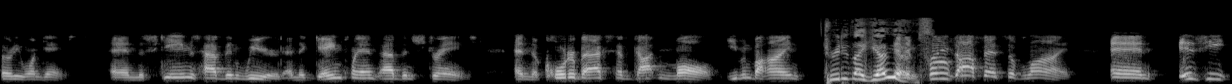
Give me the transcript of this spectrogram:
31 games, and the schemes have been weird, and the game plans have been strange, and the quarterbacks have gotten mauled, even behind Treated like an yo-yos. improved offensive line. And is he,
